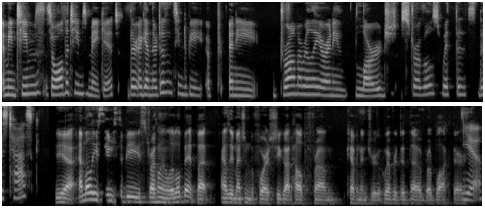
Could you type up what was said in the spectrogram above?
i mean teams so all the teams make it there again there doesn't seem to be a, any drama really or any large struggles with this this task Yeah, Emily seems to be struggling a little bit, but as we mentioned before, she got help from Kevin and Drew, whoever did the roadblock there. yeah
